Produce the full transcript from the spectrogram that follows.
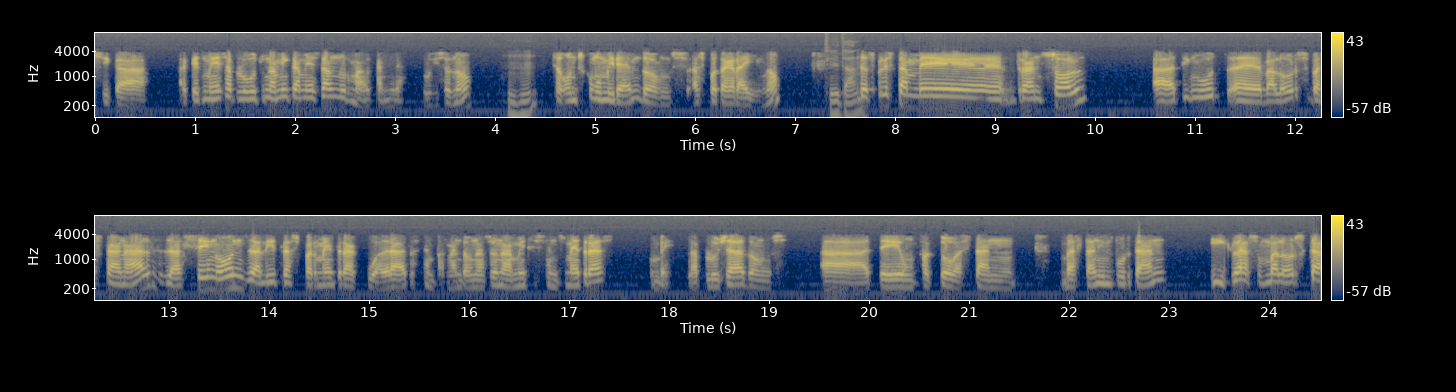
Així que aquest mes ha plogut una mica més del normal, que mira, vulguis o no, uh -huh. segons com ho mirem, doncs es pot agrair, no? Sí, tant. Després també Ransol ha tingut eh, valors bastant alts, de 111 litres per metre quadrat, estem parlant d'una zona de 1.600 metres, bé, la pluja doncs, eh, té un factor bastant, bastant important i, clar, són valors que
